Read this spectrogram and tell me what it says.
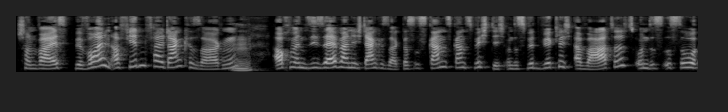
schon weiß, wir wollen auf jeden Fall Danke sagen, mhm. auch wenn sie selber nicht Danke sagt. Das ist ganz, ganz wichtig und es wird wirklich erwartet und es ist so,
